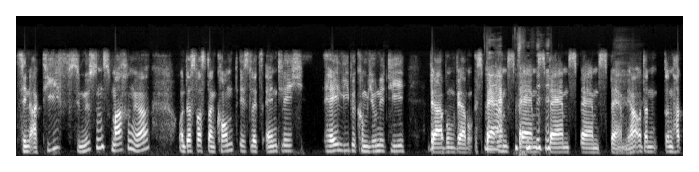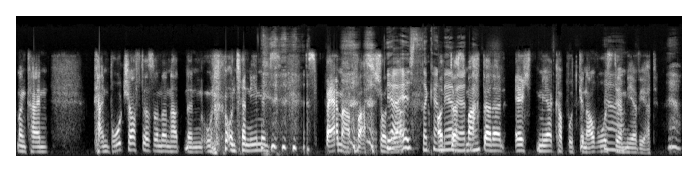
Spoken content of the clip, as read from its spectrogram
sind aktiv, sie müssen es machen, ja. Und das, was dann kommt, ist letztendlich, hey, liebe Community, Werbung, Werbung, Spam, ja. Spam, Spam, Spam, Spam, ja. Und dann, dann hat man kein, kein Botschafter, sondern hat einen Unternehmens-Spammer fast schon. ja, ja, echt, da kann Und Mehrwert, das macht dann echt mehr kaputt. Genau, wo ja. ist der Mehrwert? Ja.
